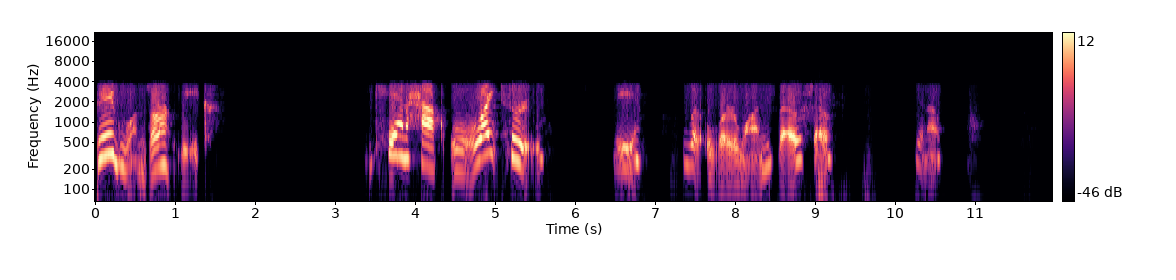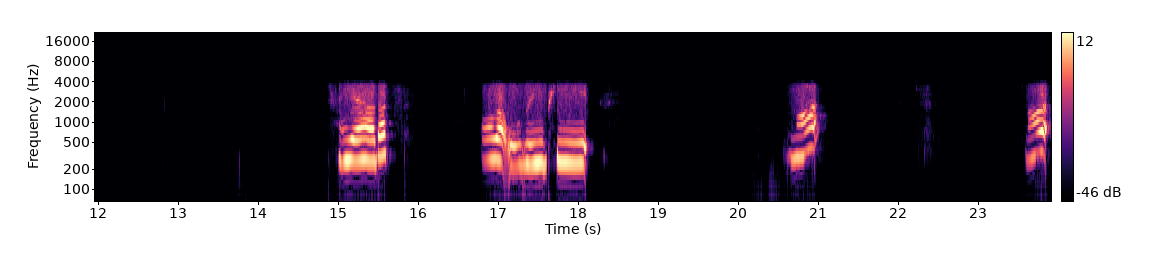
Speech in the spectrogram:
big ones aren't weak. You can hack right through the littler ones, though, so, you know. Yeah, that's all that will repeat. Not, not,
